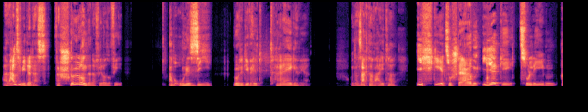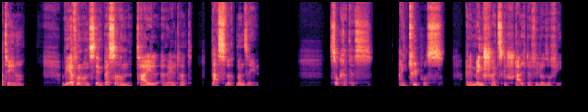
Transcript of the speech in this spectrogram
Da haben Sie wieder das Verstörende der Philosophie. Aber ohne sie würde die Welt träge werden. Und dann sagt er weiter, ich gehe zu sterben, ihr geht zu leben, Athener. Wer von uns den besseren Teil erwählt hat, das wird man sehen. Sokrates, ein Typus, eine Menschheitsgestalt der Philosophie.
